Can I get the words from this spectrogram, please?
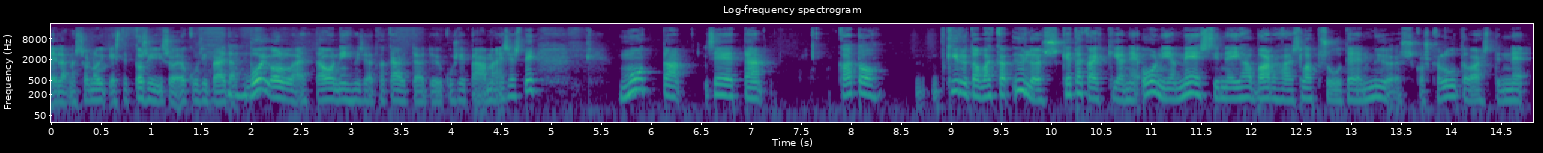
elämässä on oikeasti tosi isoja kusipäitä. Mm-hmm. Voi olla, että on ihmisiä, jotka käyttäytyy kusipäämäisesti. Mutta se, että kato kirjoita vaikka ylös, ketä kaikkia ne on, ja mene sinne ihan varhaislapsuuteen myös, koska luultavasti ne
